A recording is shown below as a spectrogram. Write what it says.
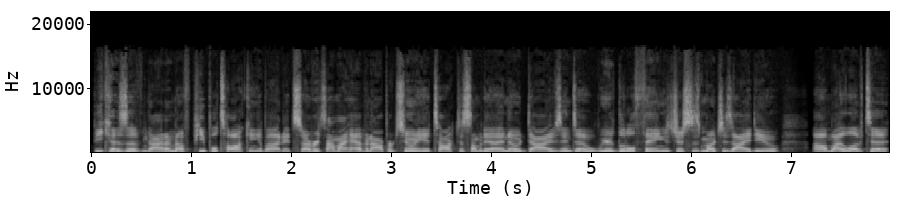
because of not enough people talking about it. So every time I have an opportunity to talk to somebody that I know dives into weird little things just as much as I do, um, I love to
